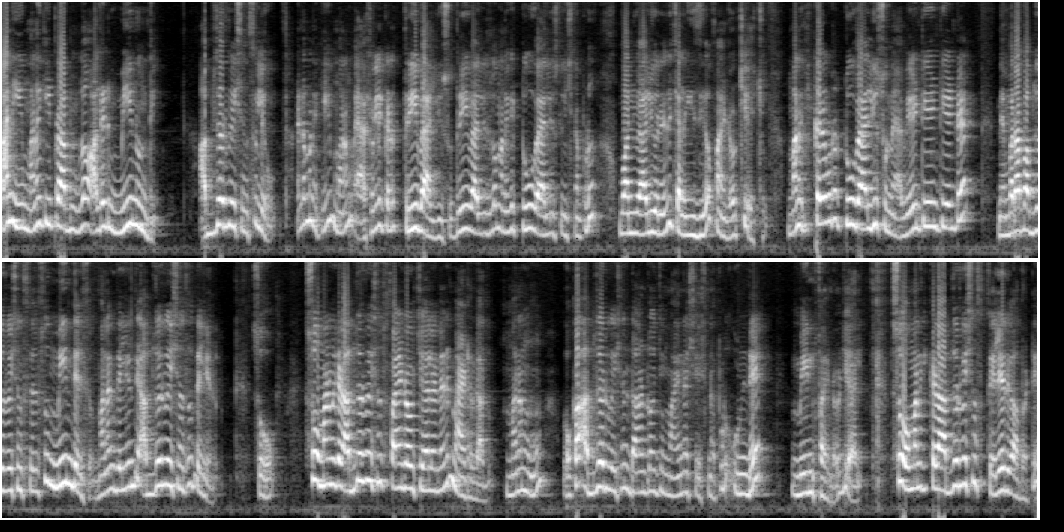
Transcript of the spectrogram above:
కానీ మనకి ఈ ప్రాబ్లంలో ఆల్రెడీ మీన్ ఉంది. అబ్జర్వేషన్స్ లేవు. అంటే మనకి మనం యాక్చువల్లీ ఇక్కడ త్రీ వాల్యూస్ త్రీ వాల్యూస్లో మనకి టూ వాల్యూస్ ఇచ్చినప్పుడు వన్ వాల్యూ అనేది చాలా ఈజీగా ఫైండ్ అవుట్ చేయొచ్చు. మనకి ఇక్కడ కూడా టూ వాల్యూస్ ఉన్నాయి. అవి ఏంటి ఏంటి అంటే నెంబర్ ఆఫ్ అబ్జర్వేషన్స్ తెలుసు మీన్ తెలుసు. మనకు తెలియంది అబ్జర్వేషన్స్ తెలియదు. సో సో మనం ఇక్కడ అబ్జర్వేషన్స్ ఫైండ్ అవుట్ చేయాలనేది మ్యాటర్ కాదు. మనము ఒక అబ్జర్వేషన్ దాంట్లోంచి మైనస్ చేసినప్పుడు ఉండే మెయిన్ ఫైండ్ అవుట్ చేయాలి. సో మనకి ఇక్కడ అబ్జర్వేషన్స్ తెలియదు కాబట్టి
